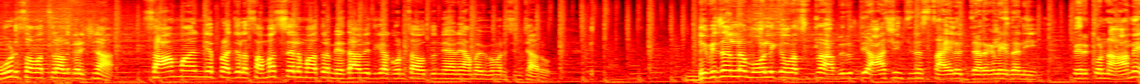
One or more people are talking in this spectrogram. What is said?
మూడు సంవత్సరాలు గడిచిన సామాన్య ప్రజల సమస్యలు మాత్రం యథావిధిగా కొనసాగుతున్నాయని ఆమె విమర్శించారు. డివిజన్లో మౌలిక వసతుల అభివృద్ధి ఆశించిన స్థాయిలో జరగలేదని పేర్కొన్న ఆమె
